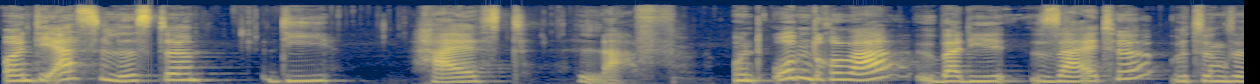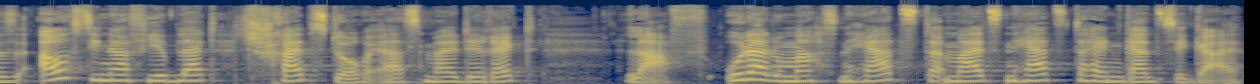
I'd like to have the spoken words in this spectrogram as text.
Und die erste Liste, die heißt Love. Und oben drüber, über die Seite, beziehungsweise aus DIN A4-Blatt, schreibst du auch erstmal direkt Love. Oder du machst ein Herz, malst ein Herz dahin, ganz egal.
